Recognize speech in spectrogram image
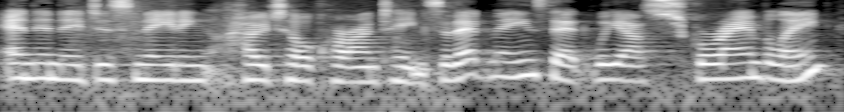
and then they're just needing hotel quarantine. So that means that we are scrambling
